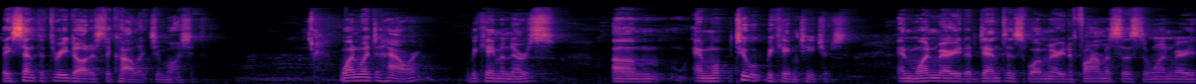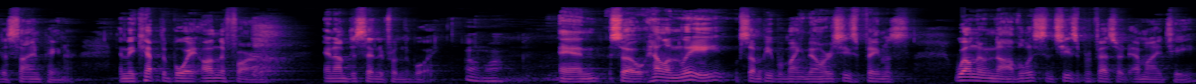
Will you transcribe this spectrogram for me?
they sent the three daughters to college in Washington. One went to Howard, became a nurse, um, and two became teachers. And one married a dentist, one married a pharmacist, and one married a sign painter. And they kept the boy on the farm, and I'm descended from the boy. oh wow, And so Helen Lee, some people might know her, she's a famous, well known novelist, and she's a professor at MIT.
